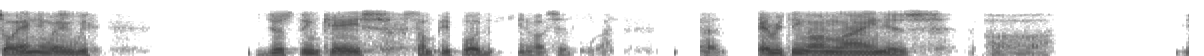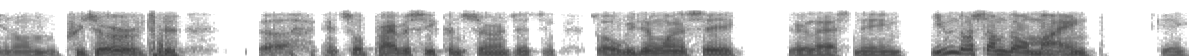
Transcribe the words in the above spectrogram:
So anyway, we just in case some people, you know, said uh, everything online is, uh, you know, preserved, uh, and so privacy concerns and things. So we didn't want to say their last name, even though some don't mind. Okay,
